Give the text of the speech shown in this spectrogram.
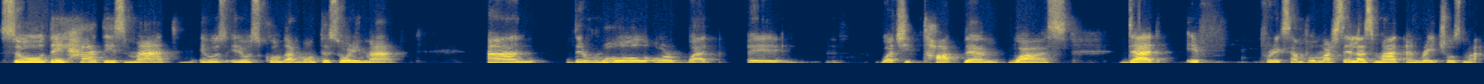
So they had this mat. It was it was called a Montessori mat, and the rule or what uh, what she taught them was that if for example marcela's mat and rachel's mat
